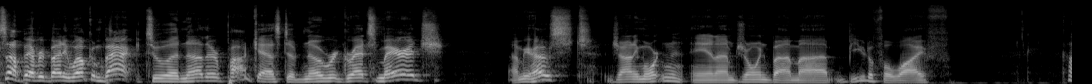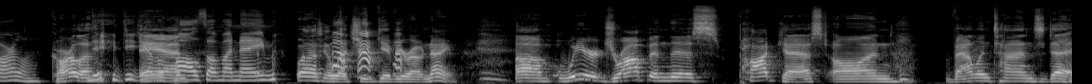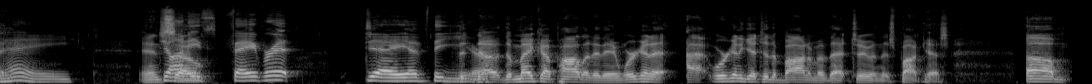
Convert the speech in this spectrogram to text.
What's up, everybody? Welcome back to another podcast of No Regrets Marriage. I'm your host, Johnny Morton, and I'm joined by my beautiful wife, Carla. Carla. Did you have a pause on my name? Well, I was going to let you give your own name. Um, we are dropping this podcast on Valentine's Day. Hey, And Johnny's so, favorite day of the the, year. no, the makeup holiday day. And we're going to uh, we're to get to the bottom of that too in this podcast. Um,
